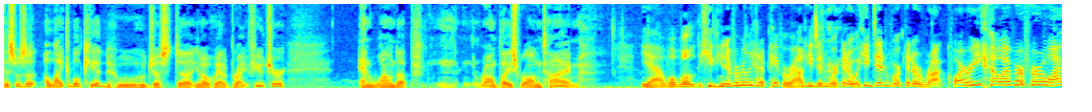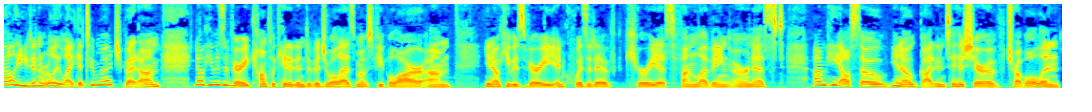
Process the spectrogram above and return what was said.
this was a, a likable kid who who just uh, you know who had a bright future, and wound up wrong place, wrong time. Yeah, well, well, he, he never really had a paper route. He did work at a he did work at a rock quarry, however, for a while. He didn't really like it too much, but um, no, he was a very complicated individual, as most people are. Um, you know, he was very inquisitive, curious, fun-loving, earnest. Um, he also, you know, got into his share of trouble and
